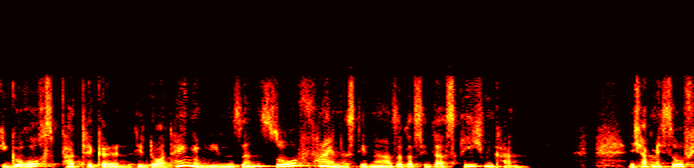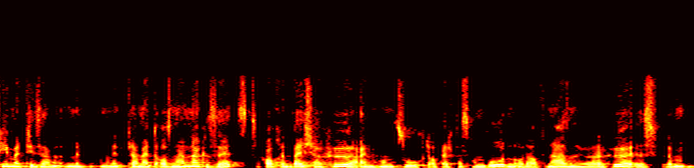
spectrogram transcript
Die Geruchspartikel, die dort hängen geblieben sind, so fein ist die Nase, dass sie das riechen kann. Ich habe mich so viel mit dieser, mit, mit damit auseinandergesetzt, auch in welcher Höhe ein Hund sucht, ob etwas am Boden oder auf Nasenhöhe oder höher ist. Ähm,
